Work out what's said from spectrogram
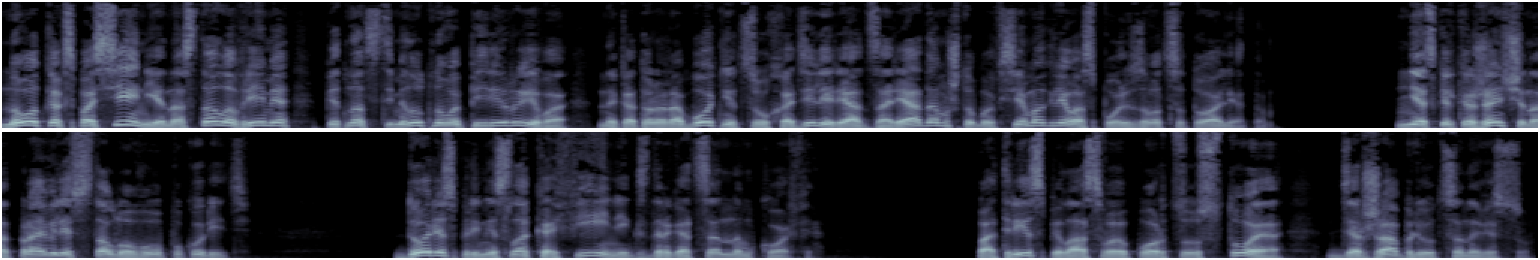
Но вот как спасение настало время 15-минутного перерыва, на который работницы уходили ряд за рядом, чтобы все могли воспользоваться туалетом. Несколько женщин отправились в столовую покурить. Дорис принесла кофейник с драгоценным кофе. Патрис пила свою порцию стоя, держа блюдце на весу.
